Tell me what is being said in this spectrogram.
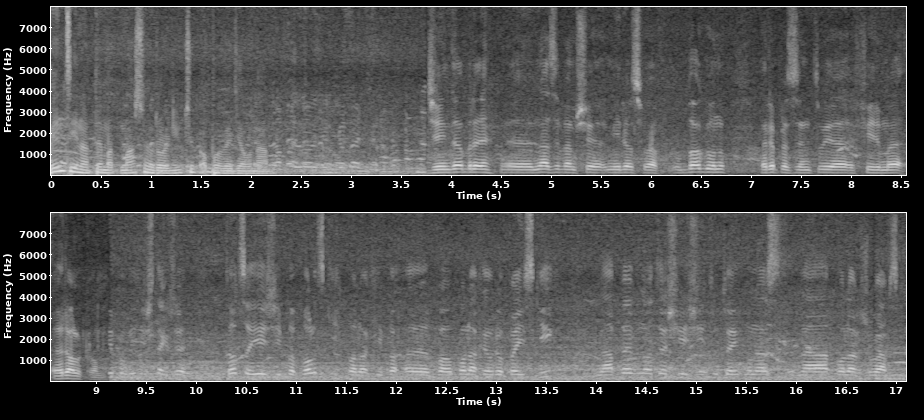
Więcej na temat maszyn rolniczych opowiedział nam Dzień dobry, e, nazywam się Mirosław Bogun, reprezentuję firmę Rolkom. Chcę powiedzieć tak, że to co jeździ po polskich polach i po, e, po polach europejskich, na pewno też jeździ tutaj u nas na polach żuławskich,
